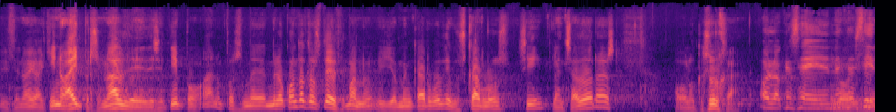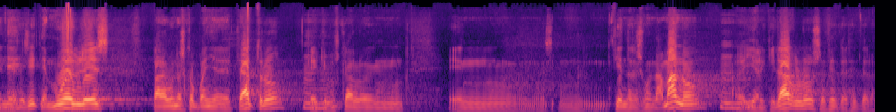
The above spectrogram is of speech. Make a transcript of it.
dicen, oiga, aquí no hay personal de, de ese tipo. Bueno, pues me, me lo contrata usted. Bueno, y yo me encargo de buscarlos, sí, planchadoras o lo que surja. o lo que se Lo que se necesite. Muebles para algunas compañías de teatro, que hay que buscarlo en, en tiendas de segunda mano y alquilarlos, etcétera, etcétera.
